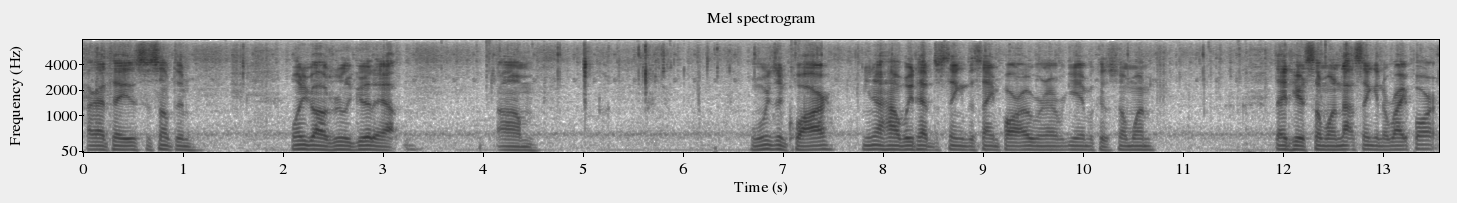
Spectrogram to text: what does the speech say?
I gotta tell you, this is something one of y'all is really good at. Um, when we was in choir, you know how we'd have to sing the same part over and over again because someone they'd hear someone not singing the right part.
